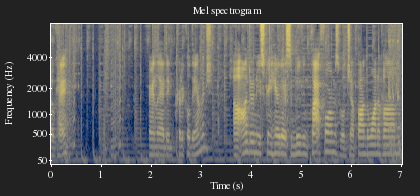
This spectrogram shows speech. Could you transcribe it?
Okay. Apparently I did critical damage. Uh, onto a new screen here, there's some moving platforms. We'll jump onto one of them.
